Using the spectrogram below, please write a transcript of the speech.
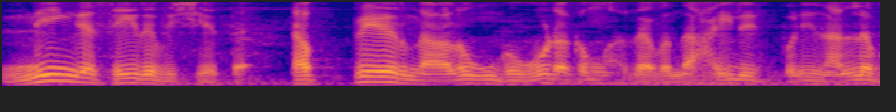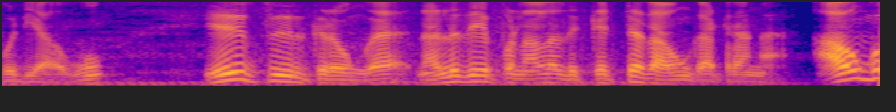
நீங்கள் செய்கிற விஷயத்த தப்பே இருந்தாலும் உங்கள் ஊடகம் அதை வந்து ஹைலைட் பண்ணி நல்லபடியாகவும் எதிர்த்து இருக்கிறவங்க நல்லதே பண்ணாலும் அது கெட்டதாகவும் காட்டுறாங்க. அவங்க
